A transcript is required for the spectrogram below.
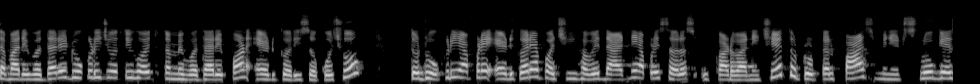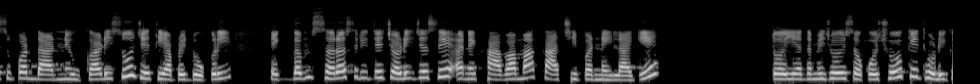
તમારે વધારે ઢોકળી જોતી હોય તો તમે વધારે પણ એડ કરી શકો છો. તો ઢોકળી આપણે એડ કર્યા પછી હવે દાળને આપણે સરસ ઉકાળવાની છે. તો ટોટલ પાંચ મિનિટ સ્લો ગેસ ઉપર દાળને ઉકાળીશું, જેથી આપણી ઢોકળી એકદમ સરસ રીતે ચડી જશે અને ખાવામાં કાચી પણ નહીં લાગે. તો અહીંયા તમે જોઈ શકો છો કે થોડીક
